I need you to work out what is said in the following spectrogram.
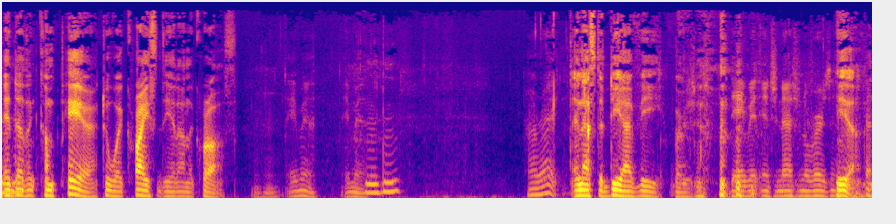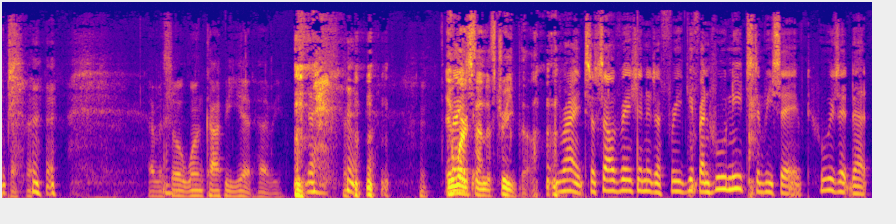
It doesn't compare to what Christ did on the cross. Amen. Amen. Mm-hmm. All right. And that's the DIV version. David International Version. yeah. Haven't sold one copy yet, have you? It Right. works on the street, though. right. So salvation is a free gift. And who needs to be saved? Who is it that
